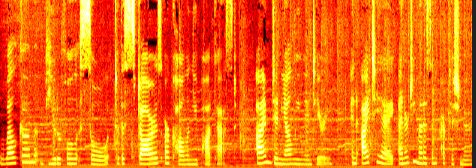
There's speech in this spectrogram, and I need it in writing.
Welcome, beautiful soul, to the Stars Are Calling You podcast. I'm Danielle Leigh Lanteri, an ITA energy medicine practitioner,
